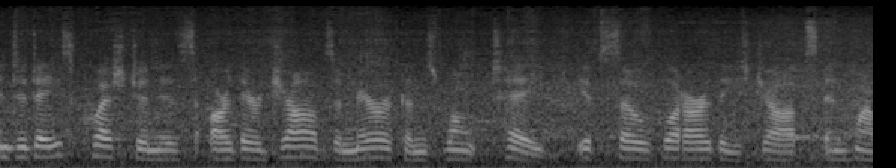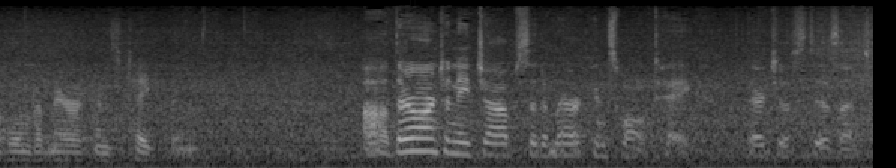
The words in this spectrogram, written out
And today's question is Are there jobs Americans won't take? If so, what are these jobs and why won't Americans take them? Uh, there aren't any jobs that Americans won't take. There just isn't.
